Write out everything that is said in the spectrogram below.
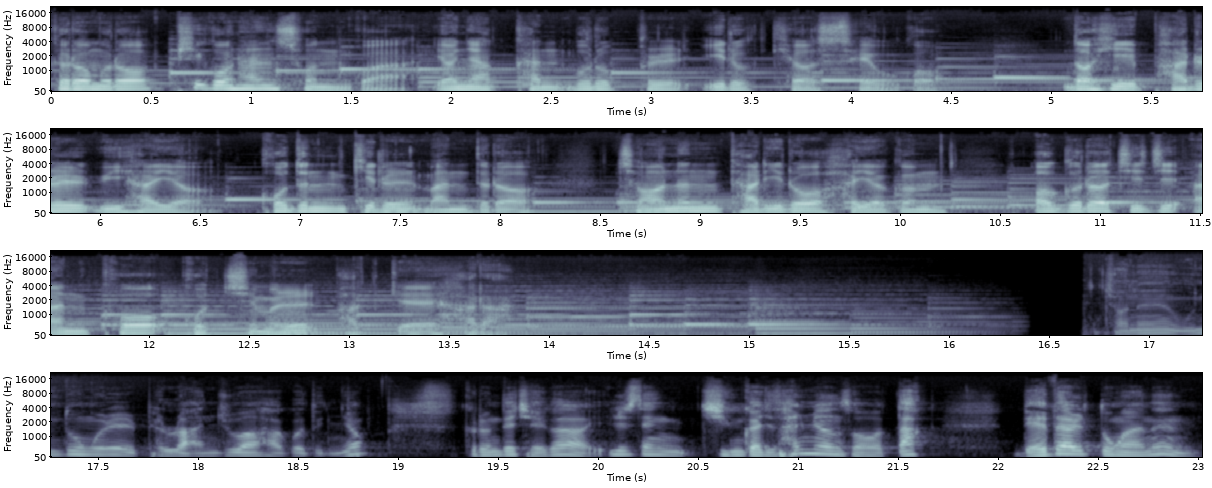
그러므로 피곤한 손과 연약한 무릎을 일으켜 세우고 너희 발을 위하여 곧은 길을 만들어 저는 다리로 하여금 어그러지지 않고 고침을 받게 하라. 저는 운동을 별로 안 좋아하거든요. 그런데 제가 일생 지금까지 살면서 딱 네 달 동안은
